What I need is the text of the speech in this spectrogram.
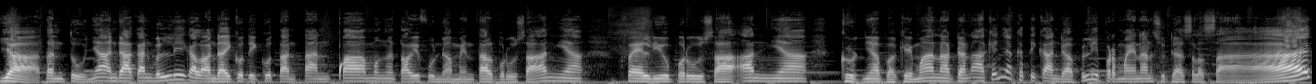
Ya, tentunya Anda akan beli kalau Anda ikut-ikutan tanpa mengetahui fundamental perusahaannya, value perusahaannya, growth-nya bagaimana dan akhirnya ketika Anda beli permainan sudah selesai,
